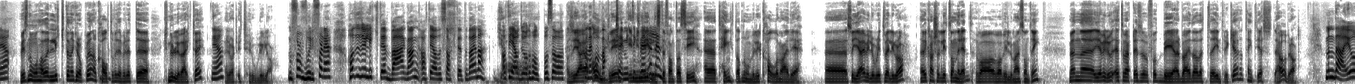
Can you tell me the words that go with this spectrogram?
Ja, Hvis noen hadde likt denne kroppen og kalt det for eksempel et eh, knulleverktøy, ja. jeg vært utrolig glad. For, hvorfor det? Hadde du likt det hver gang at jeg hadde sagt det til deg? da? Ja. At jeg og du hadde holdt på, så Altså, jeg har kan jeg få verktøy midt i aldri i min kveld, villeste eller? fantasi uh, tenkt at noen ville kalle meg det. Uh, så jeg ville jo blitt veldig glad. Kanskje litt sånn redd. Hva, hva vil du meg? Sånne ting. Men jeg ville jo etter hvert etter fått bearbeida dette inntrykket, så tenkte jeg yes, det her var bra. Men det er jo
